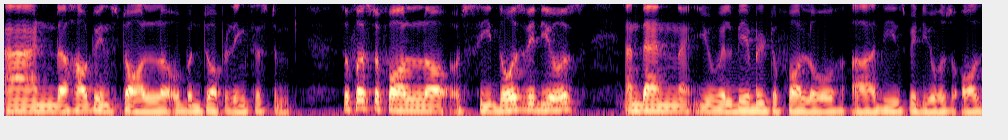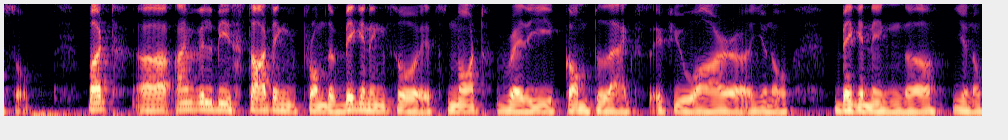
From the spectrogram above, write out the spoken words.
and how to install Ubuntu operating system. So first of all, uh, see those videos and then you will be able to follow uh, these videos also but uh, I will be starting from the beginning so it's not very complex. If you are uh, you know beginning uh, you know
